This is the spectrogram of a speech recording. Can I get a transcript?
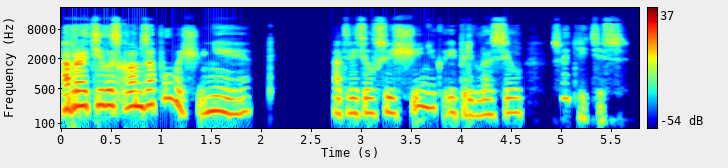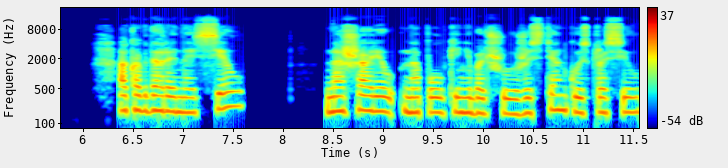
обратилась к вам за помощью? Нет, — ответил священник и пригласил. Садитесь. А когда Рене сел, нашарил на полке небольшую жестянку и спросил,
